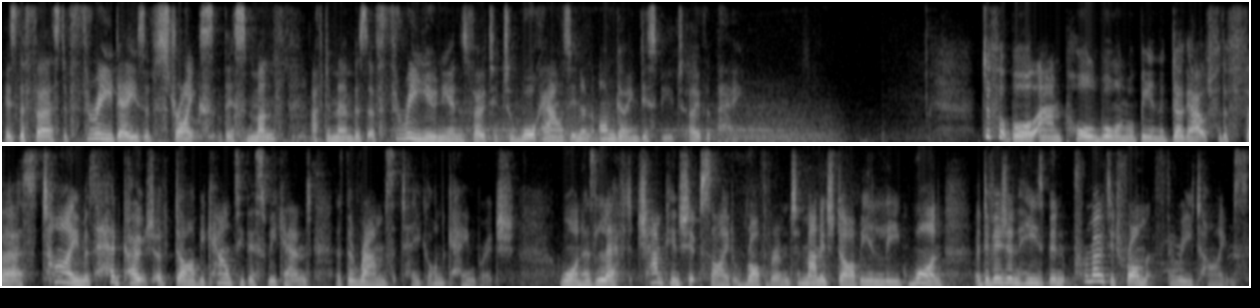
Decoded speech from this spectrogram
It's the first of three days of strikes this month after members of three unions voted to walk out in an ongoing dispute over pay. To football, and Paul Warne will be in the dugout for the first time as head coach of Derby County this weekend as the Rams take on Cambridge. Warne has left Championship side Rotherham to manage Derby in League One, a division he's been promoted from three times.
